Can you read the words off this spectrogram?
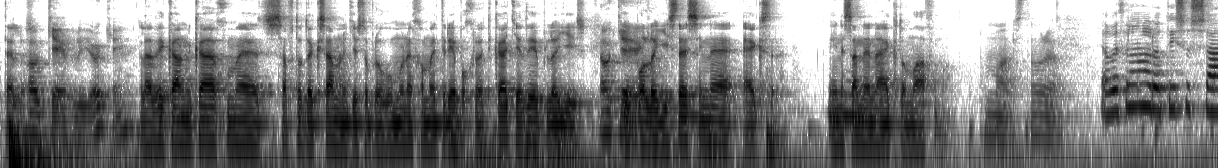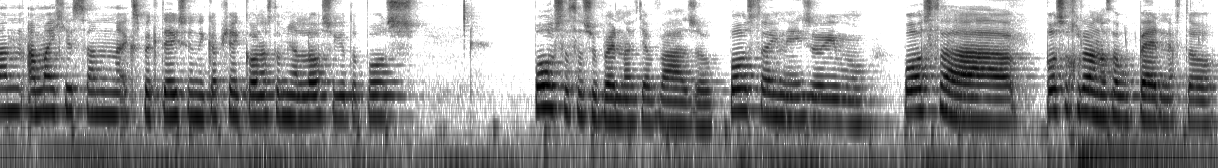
Τέλος. OK, okay, επιλογή, okay. Δηλαδή, κανονικά έχουμε σε αυτό το εξάμηνο και στο προηγούμενο έχουμε τρία υποχρεωτικά και δύο επιλογής. Okay, Οι υπολογιστές είναι έξτρα. Είναι σαν ένα έκτο μάθημα. Μάλιστα, ωραία. Εγώ ήθελα να ρωτήσω σαν, άμα είχες σαν expectation ή κάποια εικόνα στο μυαλό σου για το πώς, πόσο θα σου παίρνει να διαβάζω, πώς θα είναι η ζωή μου, πώς θα, πόσο χρόνο θα μου παίρνει αυτό;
